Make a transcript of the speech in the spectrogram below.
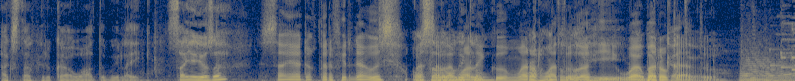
astaghfiruka wa atubu ilaik. Saya Yosa. Saya Dr. Firdaus. Wassalamualaikum warahmatullahi wabarakatuh.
